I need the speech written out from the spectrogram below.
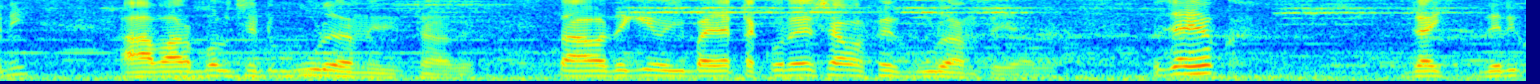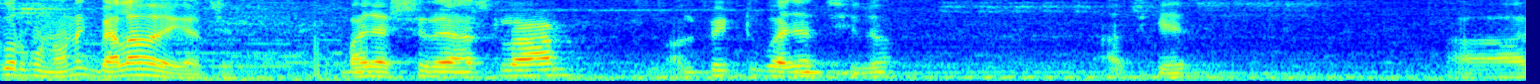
আনি। আবার বলছে একটু গুড় আনিয়ে দিতে হবে। তা আবার দেখি ওই বাজারটা করে এসে আবার ফের গুড় আনতে যাবে। তো যাই হোক, যাই, দেরি করব না, অনেক বেলা হয়ে গেছে। বাজার সেরে আসলাম। অল্প একটু বাজার ছিল আজকে। আর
